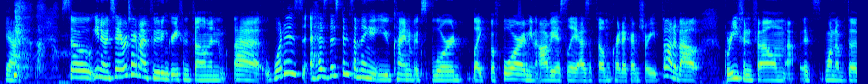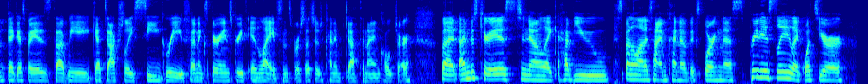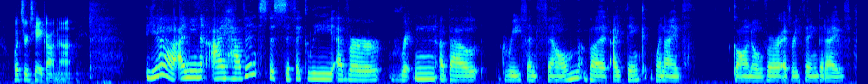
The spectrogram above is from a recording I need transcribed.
Yeah. So, you know, today we're talking about food and grief and film. And uh, what is, has this been something that you've kind of explored like before? I mean, obviously, as a film critic, I'm sure you've thought about grief in film. It's one of the biggest ways that we get to actually see grief and experience grief in life since we're such a kind of death denying culture. But I'm just curious to know, like, have you spent a lot of time kind of exploring this previously? Like, what's your, what's your take on that? Yeah, I mean, I haven't specifically ever written about grief and film, but I think when I've gone over everything that I've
